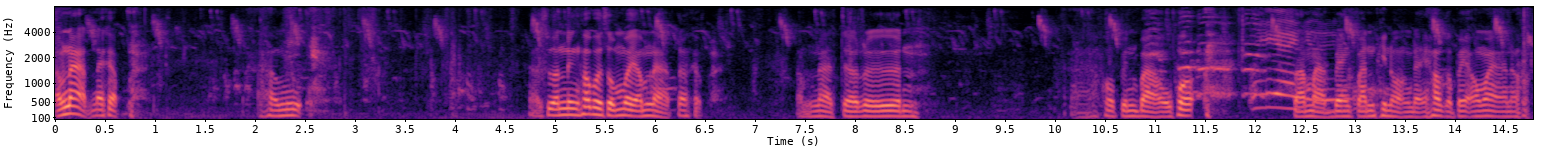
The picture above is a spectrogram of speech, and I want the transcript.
อำนาจนะครับเขามีส่วนหนึ่งเขาผสมไว้อำนาจนะครับอำนาจเจริญพอเป็นเบาวพอสามารถแบ่งปันพี่น้องได้เขาก็ไปเอามานะครับ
